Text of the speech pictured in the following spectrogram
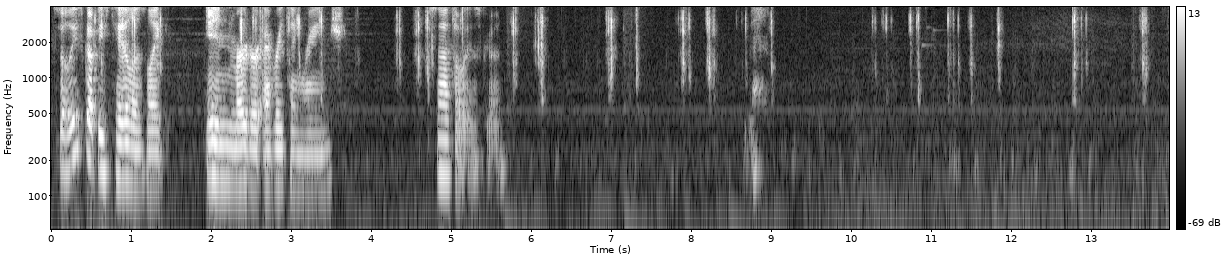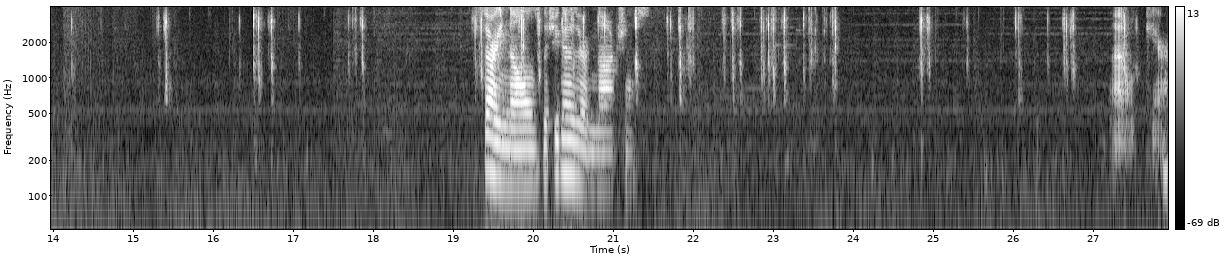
So at least Guppy's tail is like in murder everything range. So that's always good. Sorry, Nulls, but you guys are obnoxious. I don't care.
